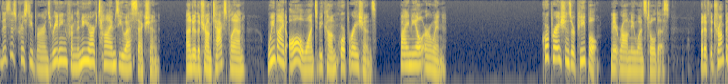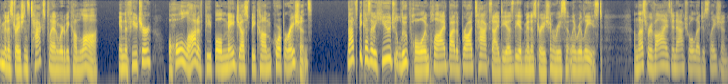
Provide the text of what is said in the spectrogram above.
This is Kristi Burns reading from the New York Times U.S. section. Under the Trump tax plan, we might all want to become corporations. By Neil Irwin. Corporations are people, Mitt Romney once told us. But if the Trump administration's tax plan were to become law, in the future, a whole lot of people may just become corporations. That's because of a huge loophole implied by the broad tax ideas the administration recently released. Unless revised in actual legislation,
